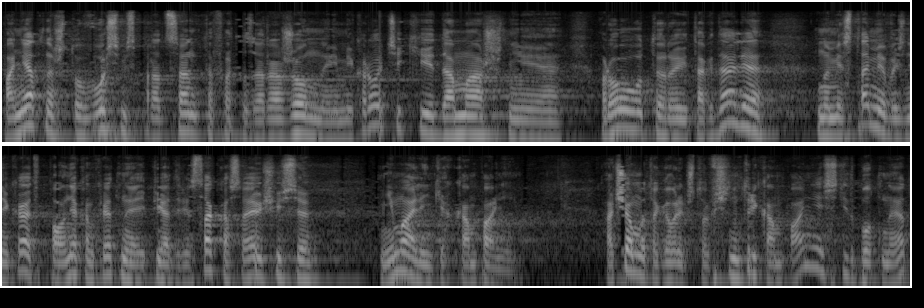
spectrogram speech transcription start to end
понятно, что 80% это зараженные микротики, домашние роутеры и так далее, но местами возникают вполне конкретные IP-адреса, касающиеся немаленьких компаний. О чем это говорит? Что внутри компании сидит ботнет,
